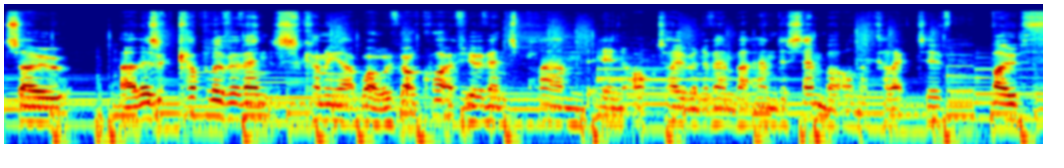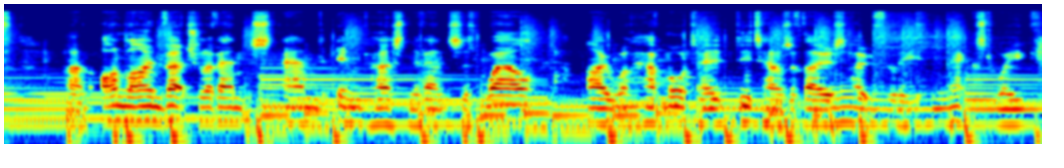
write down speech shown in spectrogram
so uh, there's a couple of events coming up. Well, we've got quite a few events planned in October, November, and December on the collective, both um, online virtual events and in person events as well. I will have more t- details of those hopefully next week.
